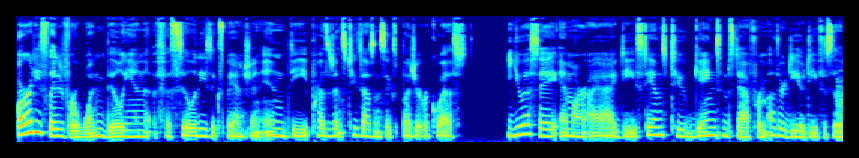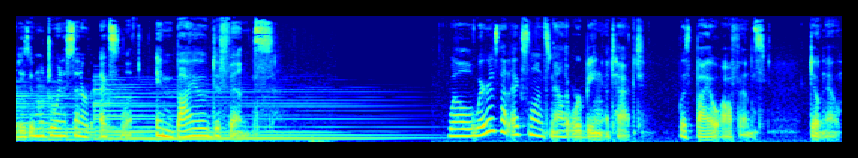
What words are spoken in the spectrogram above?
Already slated for 1 billion facilities expansion in the president's 2006 budget request, USAMRIID stands to gain some staff from other DoD facilities and will join a center of excellence in biodefense. Well, where is that excellence now that we're being attacked with bio offense? Don't know.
